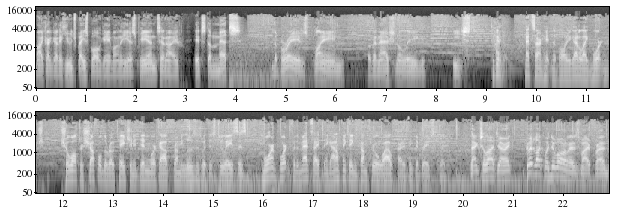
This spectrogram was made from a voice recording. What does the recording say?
Mike, I got a huge baseball game on ESPN tonight. It's the Mets, the Braves playing for the National League East. Title. Mets aren't hitting the ball. You got to like Morton Showalter shuffled the rotation. It didn't work out for him. He loses with his two aces. More important for the Mets, I think. I don't think they can come through a wild card. I think the Braves could. Thanks a lot, Derek. Good luck with New Orleans, my friend.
